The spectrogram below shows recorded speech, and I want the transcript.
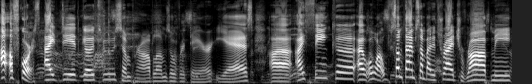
Uh, of course, I did go through some problems over there. Yes, uh, I think uh, I, oh, sometimes somebody tried to rob me,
